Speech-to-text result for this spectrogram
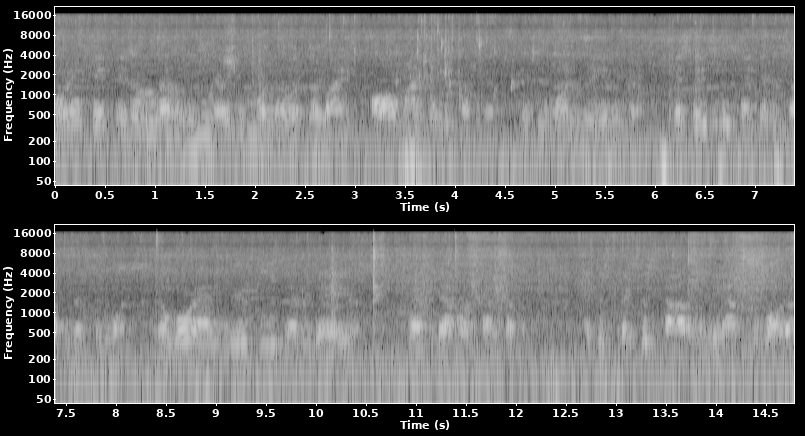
Morning Kick is a revolutionary new formula that combines all my favorite supplements into one daily drink. It's basically 10 different supplements in one. No more adding weird foods every day or tracking down hard to find supplements. I just mix this powder with 8 ounces of water,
